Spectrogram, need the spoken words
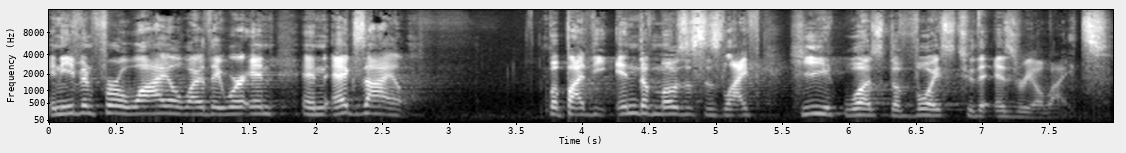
and even for a while while they were in, in exile. But by the end of Moses' life, he was the voice to the Israelites.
